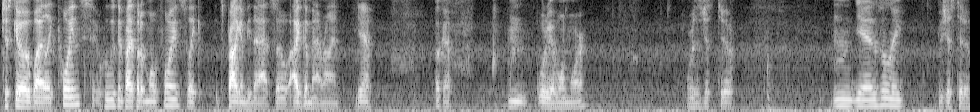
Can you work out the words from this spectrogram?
just go by like points, who's gonna probably put up more points? Like it's probably gonna be that. So I'd go Matt Ryan. Yeah. Okay. And what do we have? One more? Or is it just two? Mm, yeah, there's only. It was just two.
